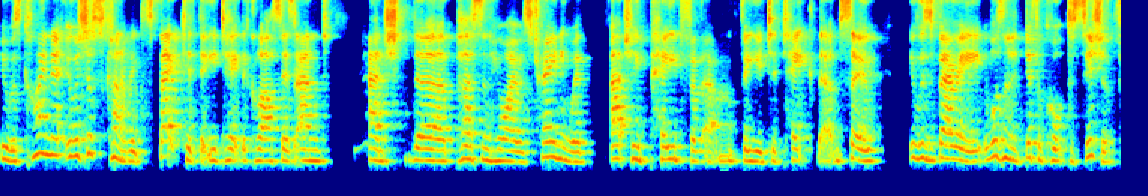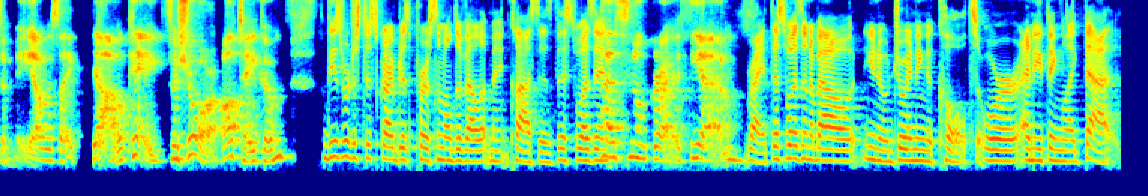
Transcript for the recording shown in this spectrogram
it was kind of, it was just kind of expected that you take the classes and and the person who I was training with actually paid for them for you to take them. So it was very, it wasn't a difficult decision for me. I was like, yeah, okay, for sure, I'll take them. These were just described as personal development classes. This wasn't personal growth. Yeah. Right. This wasn't about, you know, joining a cult or anything like that.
